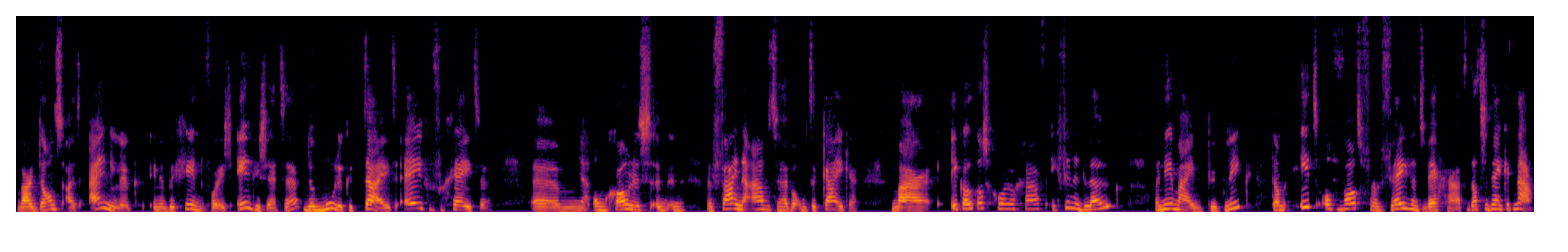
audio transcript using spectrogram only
waar dans uiteindelijk in het begin voor is ingezet. Hè? De moeilijke tijd, even vergeten. Um, ja. Om gewoon eens een, een, een fijne avond te hebben om te kijken. Maar ik ook als choreograaf, ik vind het leuk wanneer mijn publiek dan iets of wat vervelend weggaat. Dat ze denken, nou,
